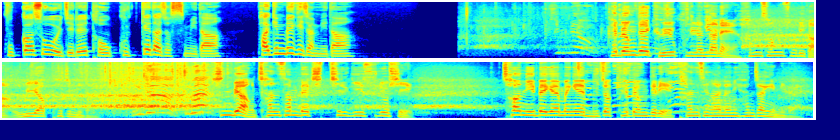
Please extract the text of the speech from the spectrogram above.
국가수호 의지를 더욱 굳게 다졌습니다. 박인배 기자입니다. 해병대 교육훈련단의 함성 소리가 울려 퍼집니다. 신병 1317기 수료식. 1200여 명의 무적 해병들이 탄생하는 현장입니다.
